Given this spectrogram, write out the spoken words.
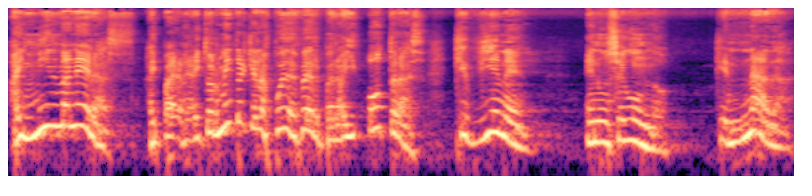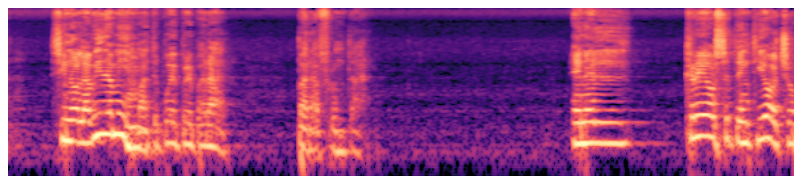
Hay mil maneras, hay tormentas que las puedes ver, pero hay otras que vienen en un segundo, que nada, sino la vida misma te puede preparar para afrontar. En el, creo, 78,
